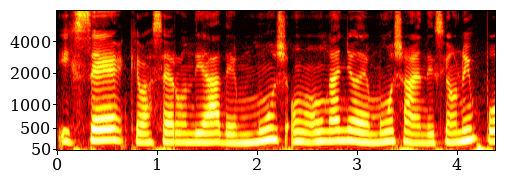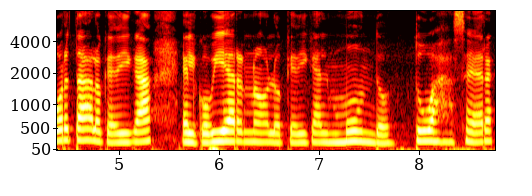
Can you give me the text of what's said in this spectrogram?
y sé que va a ser un día de mucho, un, año de mucha bendición. No importa lo que diga el gobierno, lo que diga el mundo, tú vas a ser,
